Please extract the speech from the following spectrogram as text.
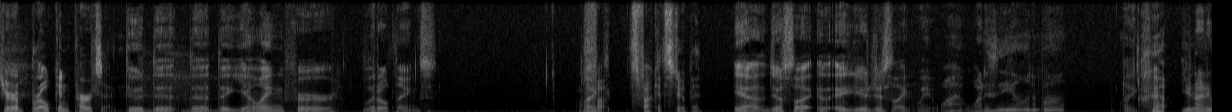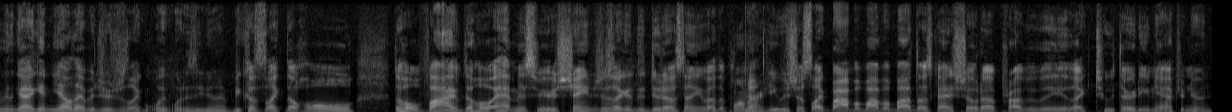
you're a broken person. dude the the the yelling for little things like it's fucking stupid. Yeah, just like uh, uh, you're just like, wait, what? What is he yelling about? Like you're not even the guy getting yelled at, but you're just like, wait, what is he doing? Because like the whole, the whole vibe, the whole atmosphere has changed. Just like the dude I was telling you about, the plumber, Yeah. he was just like, blah blah blah blah blah. Those guys showed up probably like two thirty in the afternoon.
